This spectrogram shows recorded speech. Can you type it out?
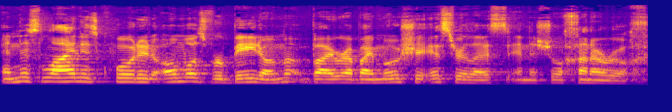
And this line is quoted almost verbatim by Rabbi Moshe Isserles in the Shulchan Aruch.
